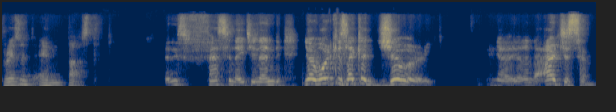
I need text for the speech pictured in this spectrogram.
present and past. It is fascinating, and your work is like a jewelry, yeah, an artisan.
